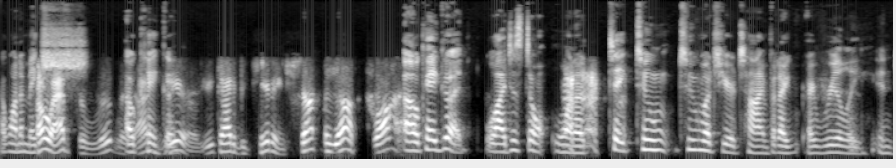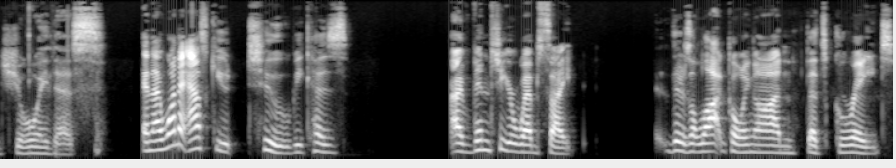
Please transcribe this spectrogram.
I want to make. Oh, sh- absolutely. Okay, I'm good. Here. You got to be kidding. Shut me up. Try. Okay, good. Well, I just don't want to take too too much of your time, but I I really enjoy this, and I want to ask you too because I've been to your website. There's a lot going on that's great,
